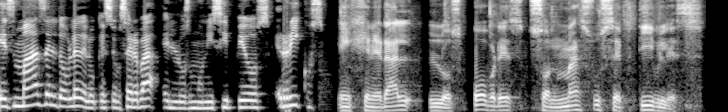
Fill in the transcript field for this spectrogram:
es más del doble de lo que se observa en los municipios ricos. En general, los pobres son más susceptibles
